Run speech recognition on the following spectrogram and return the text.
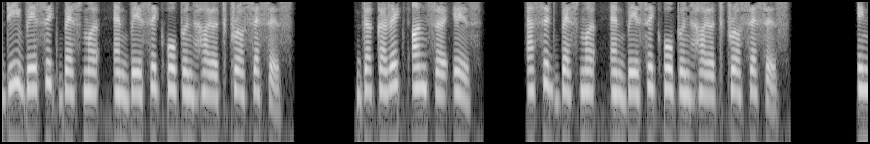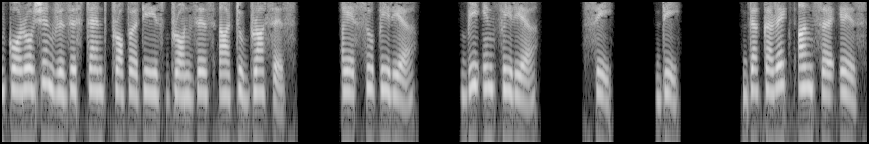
D. Basic Bessemer and basic open hearth processes. The correct answer is acid Bessemer and basic open hearth processes. In corrosion-resistant properties bronzes are to brasses. A. Superior. B. Inferior. C. D. The correct answer is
